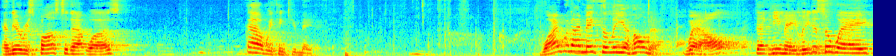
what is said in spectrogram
and their response to that was, "Yeah, we think you made it." Why would I make the Liahona? Well, that he may lead us away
